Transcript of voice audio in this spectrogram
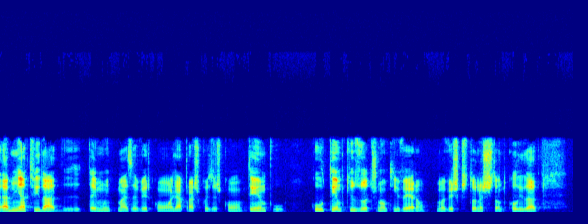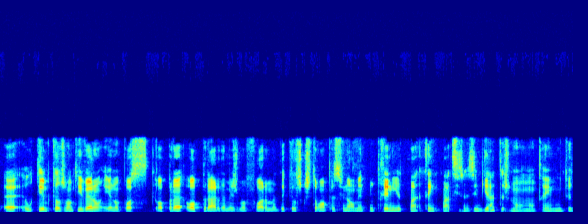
a, a minha atividade tem muito mais a ver com olhar para as coisas com o tempo, com o tempo que os outros não tiveram, uma vez que estou na gestão de qualidade. uh, o tempo que eles não tiveram, eu não posso opera, operar da mesma forma daqueles que estão operacionalmente no terreno e têm que tomar decisões imediatas. Não, não têm muita,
